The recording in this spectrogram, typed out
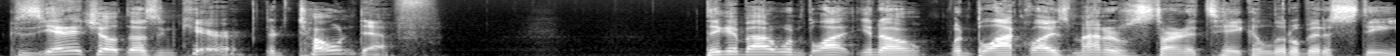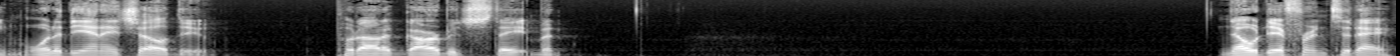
Because the NHL doesn't care. They're tone deaf. Think about when black, you know, when Black Lives Matter was starting to take a little bit of steam. What did the NHL do? Put out a garbage statement. No different today.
